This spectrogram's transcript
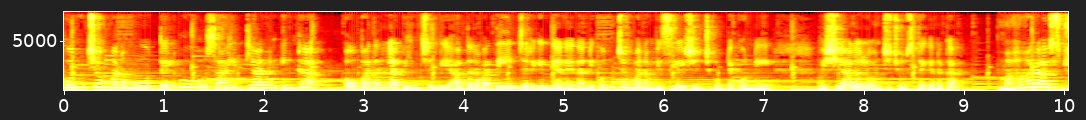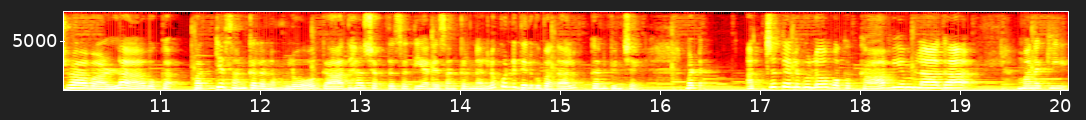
కొంచెం మనము తెలుగు సాహిత్యాన్ని ఇంకా ఓ పదం లభించింది. ఆ తర్వాత ఏం జరిగింది అనే దాన్ని కొంచెం మనం విశ్లేషించుకుంటే కొన్ని విషయాలలోంచి చూస్తే గనక మహారాష్ట్ర వాళ్ళ ఒక పద్య సంకలనంలో గాథా సప్తసతి అనే సంకలనంలో కొన్ని తెలుగు పదాలు కనిపించాయి. బట్ అచ్చ తెలుగులో ఒక కావ్యంలాగా మనకి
